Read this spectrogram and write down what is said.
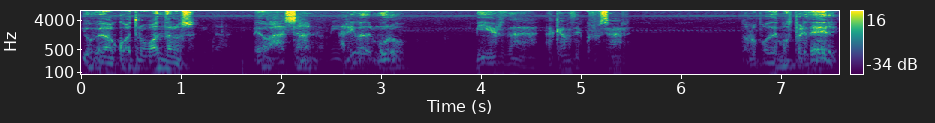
Yo veo a cuatro vándalos. Veo a Hassan arriba del muro. mierda, acaba de cruzar. No lo podemos perder.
